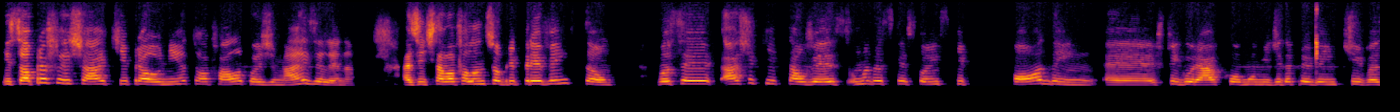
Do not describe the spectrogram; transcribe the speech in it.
E só para fechar aqui, para unir a tua fala com as demais, Helena, a gente estava falando sobre prevenção. Você acha que talvez uma das questões que podem é, figurar como medida preventiva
